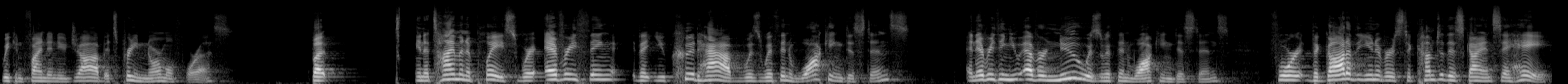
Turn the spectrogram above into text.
We can find a new job. It's pretty normal for us. But in a time and a place where everything that you could have was within walking distance, and everything you ever knew was within walking distance, for the God of the universe to come to this guy and say, Hey,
